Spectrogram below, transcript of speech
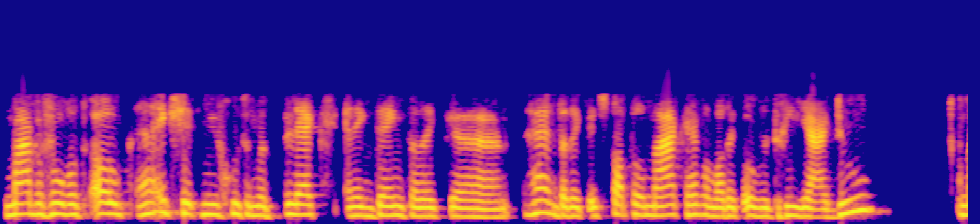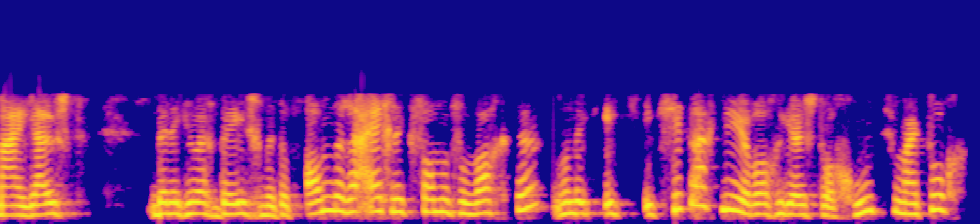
Maar bijvoorbeeld ook, hè, ik zit nu goed op mijn plek en ik denk dat ik, uh, hè, dat ik een stap wil maken hè, van wat ik over drie jaar doe. Maar juist ben ik heel erg bezig met wat anderen eigenlijk van me verwachten. Want ik, ik, ik zit eigenlijk nu wel juist wel goed, maar toch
